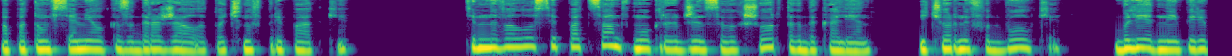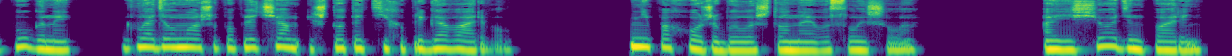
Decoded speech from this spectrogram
а потом вся мелко задрожала, точно в припадке. Темноволосый пацан в мокрых джинсовых шортах до колен и черной футболке, бледный и перепуганный, гладил Машу по плечам и что-то тихо приговаривал. Не похоже было, что она его слышала. А еще один парень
